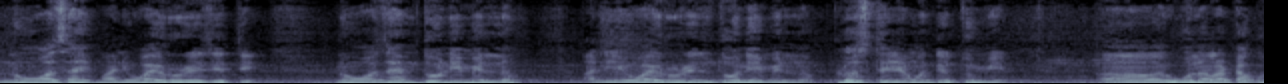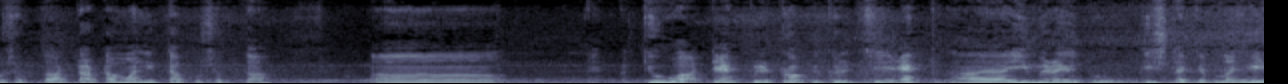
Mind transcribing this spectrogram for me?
नोवाझाईम आणि वायरोरेज येते नोवाझाईम दोन एम एलनं आणि वायरोरेज दोन एम एलनं प्लस त्याच्यामध्ये तुम्ही ओलाला टाकू शकता टाटा मानिक टाकू शकता किंवा टॅग फ्री ट्रॉपिकलचे ऍक्ट इमिडा येतो तीस टक्क्यातला. हे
